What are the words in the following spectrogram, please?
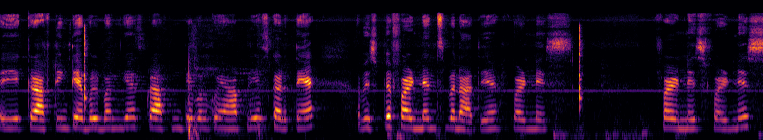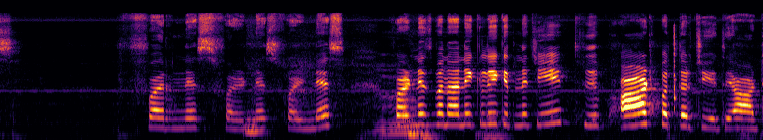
ये क्राफ्टिंग टेबल बन गया। इस क्राफ्टिंग टेबल को यहाँ प्लेस करते हैं। अब इस पर फर्नेस बनाते हैं। Furnace furnace furnace furnace furnace furnace. Furnace बनाने के लिए कितने चाहिए? सिर्फ़ आठ पत्थर चाहिए थे, आठ।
